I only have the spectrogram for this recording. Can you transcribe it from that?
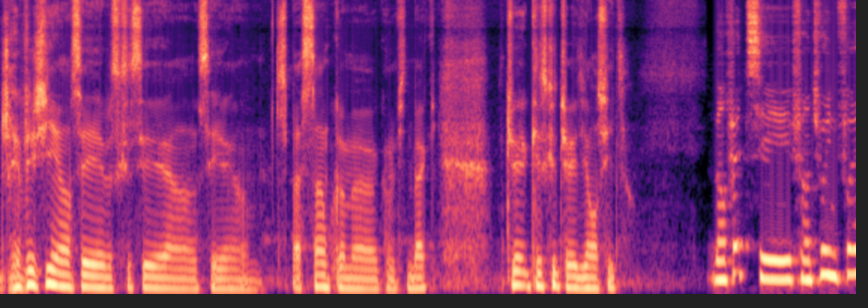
Je réfléchis, hein, c'est parce que c'est c'est pas simple comme euh, comme feedback. Qu'est-ce que tu avais dit ensuite? Ben en fait, c'est, enfin, tu vois, une fois,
